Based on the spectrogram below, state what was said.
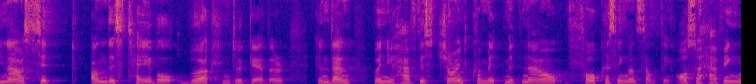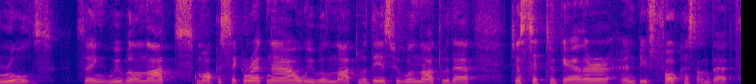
now sit on this table working together. And then when you have this joint commitment, now focusing on something, also having rules, saying we will not smoke a cigarette now, we will not do this, we will not do that. Just sit together and be focused on that.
